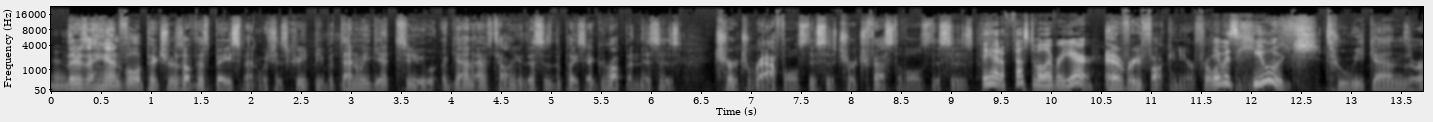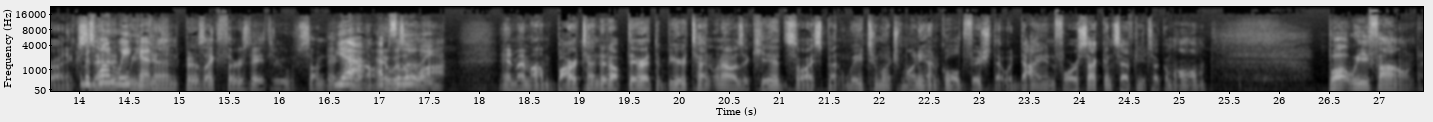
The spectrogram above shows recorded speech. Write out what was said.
there's a handful of pictures of this basement, which is creepy. But then we get to again. I was telling you, this is the place I grew up in. This is church raffles. This is church festivals. This is They had a festival every year. every fucking year for like it was huge. two weekends or an was extended one weekend. but it was like Thursday through Sunday. Yeah, I don't know. It was a absolutely. lot. And my mom bartended up there at the beer tent when I was a kid, so I spent way too much money on goldfish that would die in four seconds after you took them home. But we found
